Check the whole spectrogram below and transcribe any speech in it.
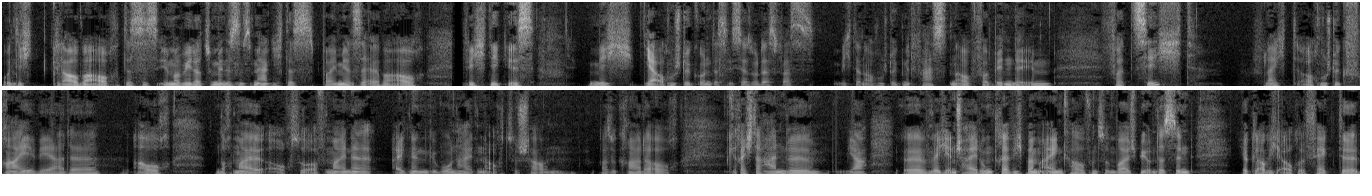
Und ich glaube auch, dass es immer wieder, zumindest merke ich das bei mir selber auch, wichtig ist, mich ja auch ein Stück, und das ist ja so das, was ich dann auch ein Stück mit Fasten auch verbinde, im Verzicht, vielleicht auch ein Stück frei werde, auch nochmal auch so auf meine eigenen Gewohnheiten auch zu schauen. Also gerade auch gerechter Handel, ja, äh, welche Entscheidungen treffe ich beim Einkaufen zum Beispiel. Und das sind ja, glaube ich, auch Effekte,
